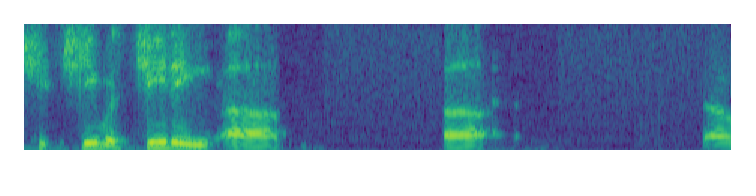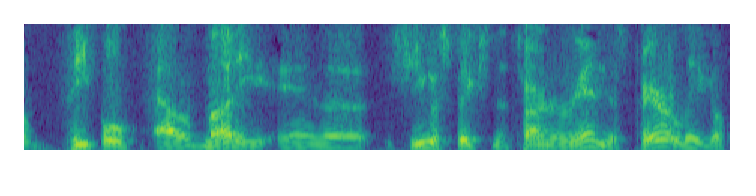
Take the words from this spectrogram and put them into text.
she she was cheating uh, uh, uh, people out of money, and uh, she was fixing to turn her in this paralegal,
